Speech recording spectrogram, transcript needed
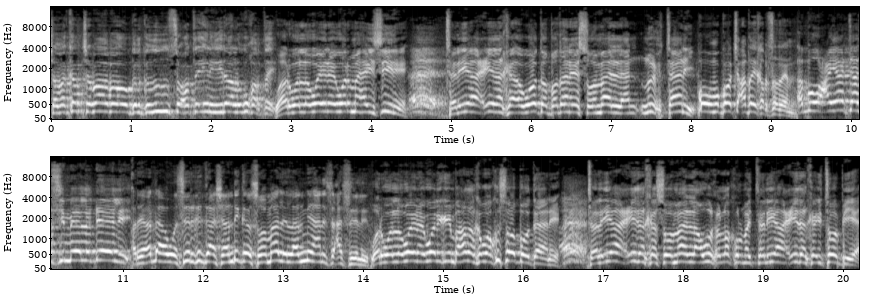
Shabakad shabaaba oo galgaduud u socotay in hiiraan lagu qabtay. Waar wallaweynay war ma haysiine taliyaha ciidanka awoodda badan ee somalilan nuux taani magooj cadday qabsadeen? Abuu cayaartaasi meel la dheeli. Aryadhaha wasiirka gaashaandhigga somalilan miyaan iscasilin war wallaweynay weligiinba hadalka waa ku soo boodaane. Taliyaha ciidanka somalilan wuxuu la kulmay taliyaha ciidanka etoobiya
